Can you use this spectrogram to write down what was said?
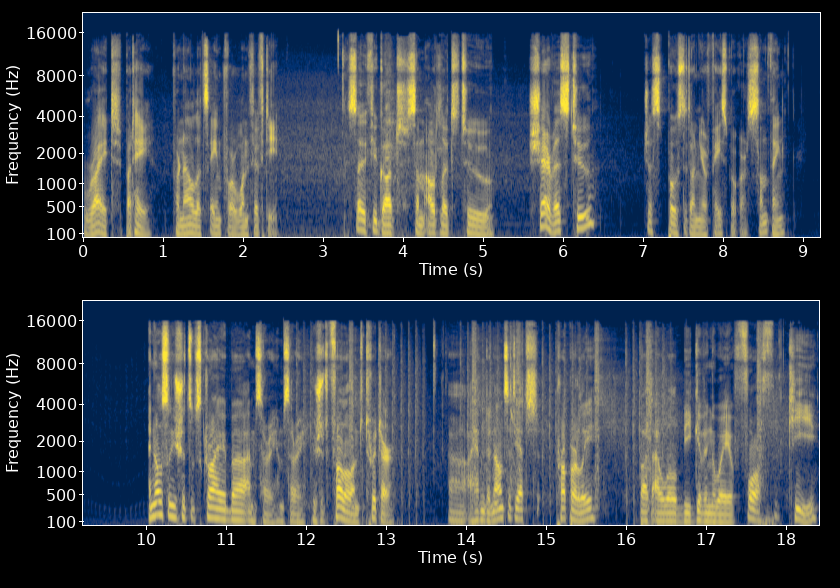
Right. But hey, for now let's aim for 150. So if you got some outlet to share this to, just post it on your Facebook or something. And also you should subscribe, uh, I'm sorry, I'm sorry, you should follow on Twitter. Uh, I haven't announced it yet properly, but I will be giving away a fourth key,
